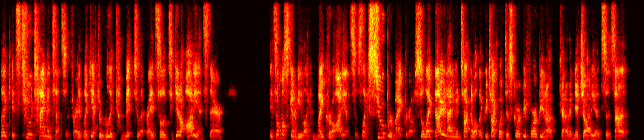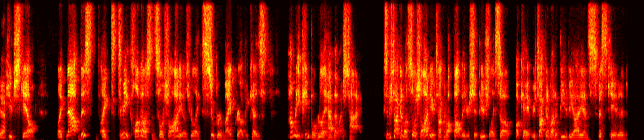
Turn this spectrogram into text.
like it's too time intensive, right? Like you have to really commit to it, right? So to get an audience there, it's almost going to be like micro audiences, like super micro. So like now you're not even talking about like we talked about Discord before being a kind of a niche audience. So it's not a yeah. huge scale. Like now this like to me, Clubhouse and social audio is really like super micro because how many people really have that much time? Because if you're talking about social audio, you're talking about thought leadership usually. So okay, you're talking about a B2B audience, sophisticated,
